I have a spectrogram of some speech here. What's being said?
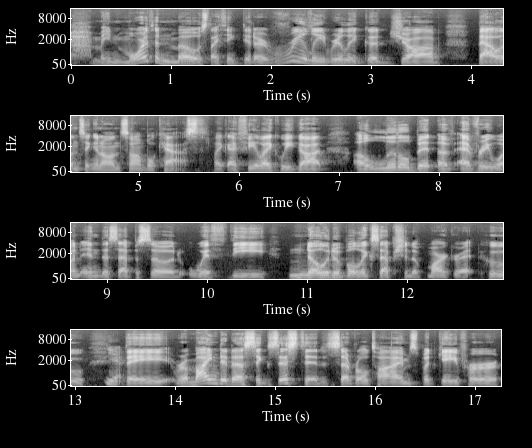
I mean, more than most, I think did a really, really good job balancing an ensemble cast. Like, I feel like we got a little bit of everyone in this episode, with the notable exception of Margaret, who Yeah. they reminded us existed several times, but gave her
